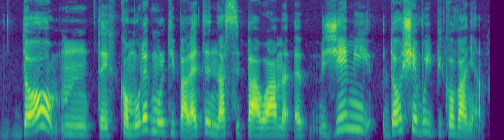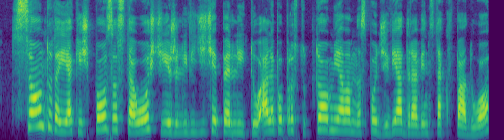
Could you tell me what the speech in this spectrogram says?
Do mm, tych komórek multipalety nasypałam e, ziemi do siewu i pikowania. Są tutaj jakieś pozostałości, jeżeli widzicie perlitu, ale po prostu to miałam na spodzie wiadra, więc tak wpadło,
